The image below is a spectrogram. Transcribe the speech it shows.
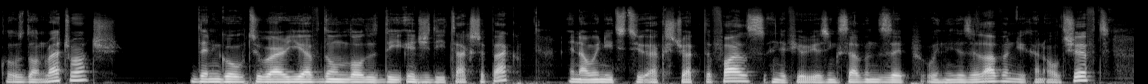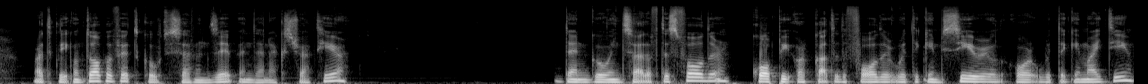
Close down RetroArch. Then go to where you have downloaded the HD texture pack. And now we need to extract the files. And if you're using 7-zip with Windows 11, you can Alt Shift, right click on top of it, go to 7-zip and then extract here. Then go inside of this folder, copy or cut the folder with the game serial or with the game ID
